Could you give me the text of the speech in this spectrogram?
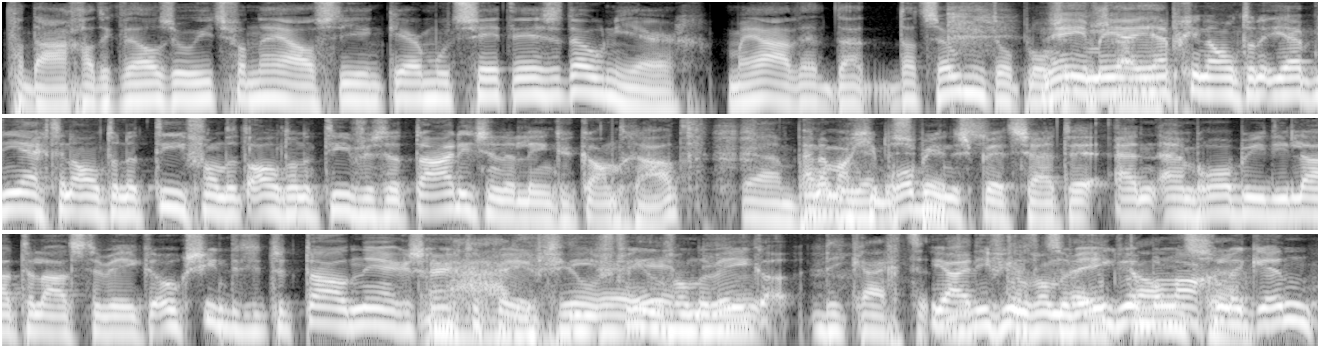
Vandaag had ik wel zoiets van, nou ja, als die een keer moet zitten, is het ook niet erg. Maar ja, dat, dat, dat is ook niet oplossen. Nee, maar jij hebt, geen altern je hebt niet echt een alternatief. Want het alternatief is dat Tadic aan de linkerkant gaat. Ja, en, dan mag je Bobby in de spits zetten. En, en Bobby die laat de laatste weken ook zien dat hij totaal nergens recht op heeft. Die viel, van de week... Die, krijgt... Ja, die viel van de week weer belachelijk in.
